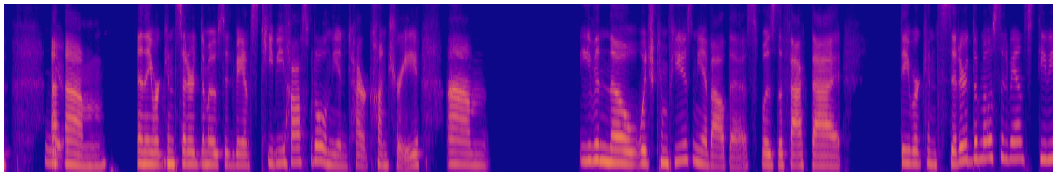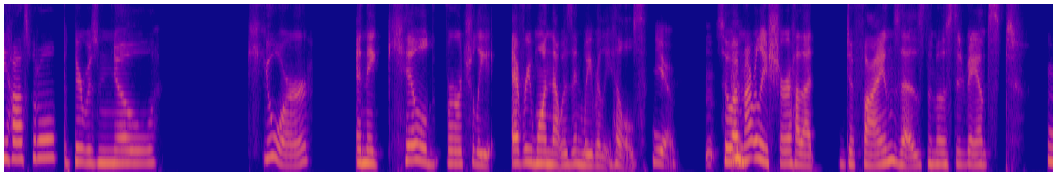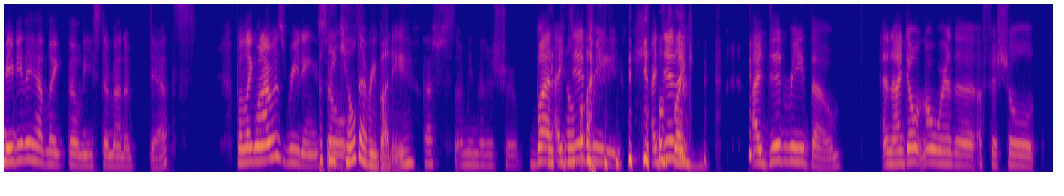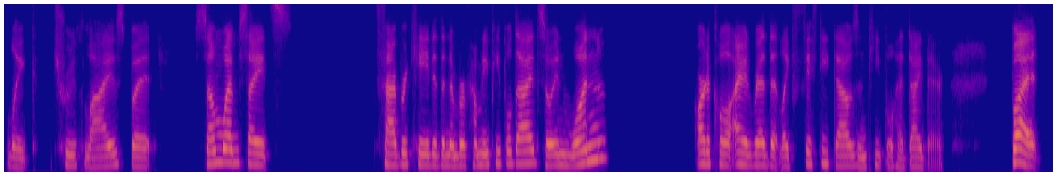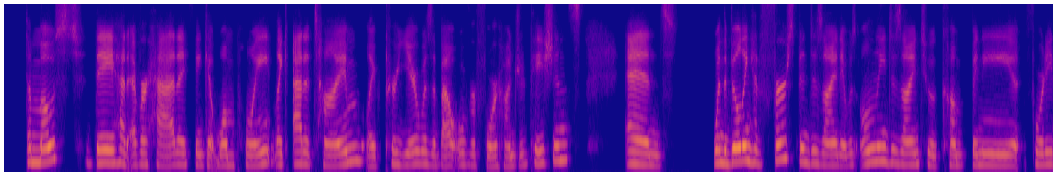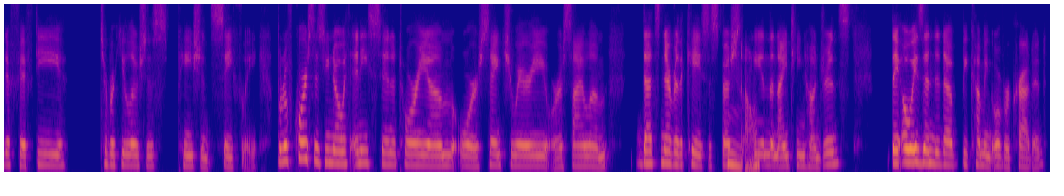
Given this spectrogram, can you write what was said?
yeah. um and they were considered the most advanced TB hospital in the entire country. Um even though which confused me about this was the fact that they were considered the most advanced TB hospital but there was no cure and they killed virtually everyone that was in Waverly Hills. Yeah So I'm mm-hmm. not really sure how that defines as the most advanced. maybe they had like the least amount of deaths. But like when I was reading, But so they killed everybody. that's just, I mean that is true. But I did read I did like I did read though, and I don't know where the official like truth lies, but some websites fabricated the number of how many people died. So in one article, I had read that like 50,000 people had died there. But the most they had ever had, I think at one point, like at a time, like per year, was about over 400 patients. And when the building had first been designed, it was only designed to accompany 40 to 50 tuberculosis patients safely. But of course, as you know, with any sanatorium or sanctuary or asylum, that's never the case, especially No. in the 1900s. They always ended up becoming overcrowded.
